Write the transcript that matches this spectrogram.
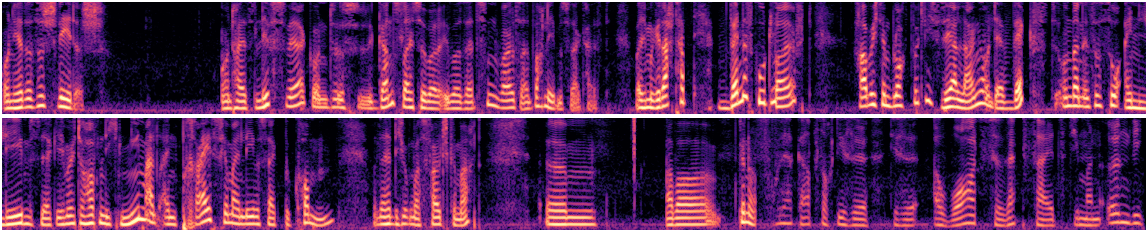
Und jetzt ist es Schwedisch. Und heißt Livswerk und ist ganz leicht zu über übersetzen, weil es einfach Lebenswerk heißt. Weil ich mir gedacht habe, wenn es gut läuft, habe ich den Blog wirklich sehr lange und er wächst und dann ist es so ein Lebenswerk. Ich möchte hoffentlich niemals einen Preis für mein Lebenswerk bekommen und dann hätte ich irgendwas falsch gemacht. Ähm, aber genau. Früher gab es auch diese, diese Awards für Websites, die man irgendwie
